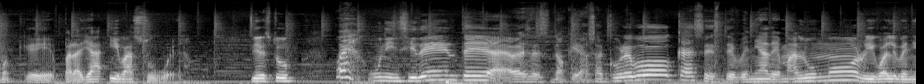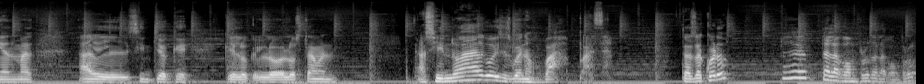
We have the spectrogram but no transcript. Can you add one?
porque para allá iba su vuelo. Dices tú, bueno, un incidente, a veces no quería usar cubrebocas, este venía de mal humor, igual le venían mal al sintió que, que lo estaban haciendo algo y dices, bueno, va, pasa. ¿Estás de acuerdo? Eh, te la compró, te la compró.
